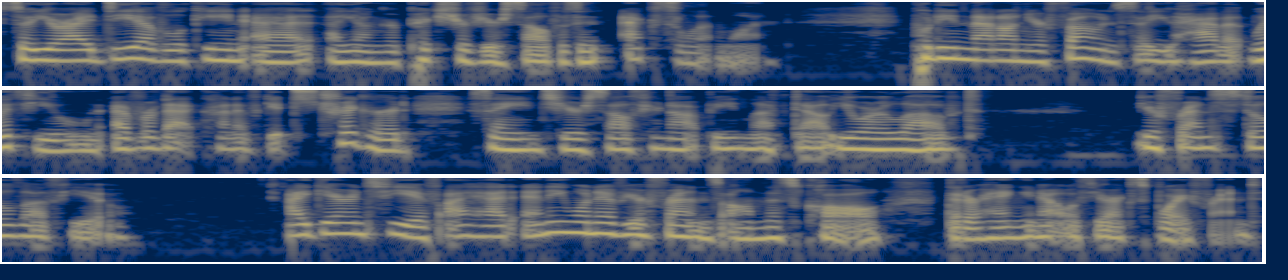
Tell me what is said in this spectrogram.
So your idea of looking at a younger picture of yourself is an excellent one putting that on your phone so you have it with you whenever that kind of gets triggered, saying to yourself, you're not being left out, you are loved. Your friends still love you. I guarantee if I had any one of your friends on this call that are hanging out with your ex boyfriend,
